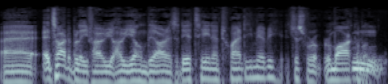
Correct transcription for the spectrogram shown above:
Uh, it's hard to believe how, how young they are. Is it 18 and 20 maybe? It's just re- remarkable. Mm.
